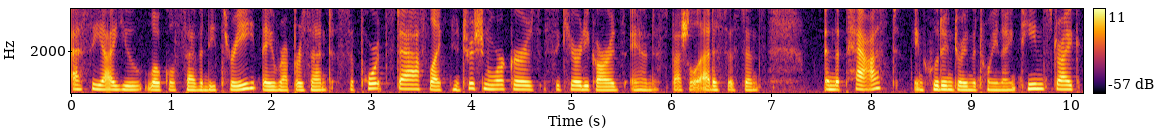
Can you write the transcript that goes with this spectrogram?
SEIU Local 73. They represent support staff like nutrition workers, security guards, and special ed assistants. In the past, including during the 2019 strike,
